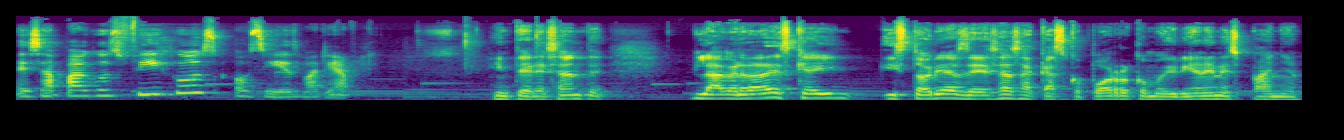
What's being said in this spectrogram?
es a pagos fijos o si es variable. Interesante. La verdad es que hay historias de esas a cascoporro, como dirían en España,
